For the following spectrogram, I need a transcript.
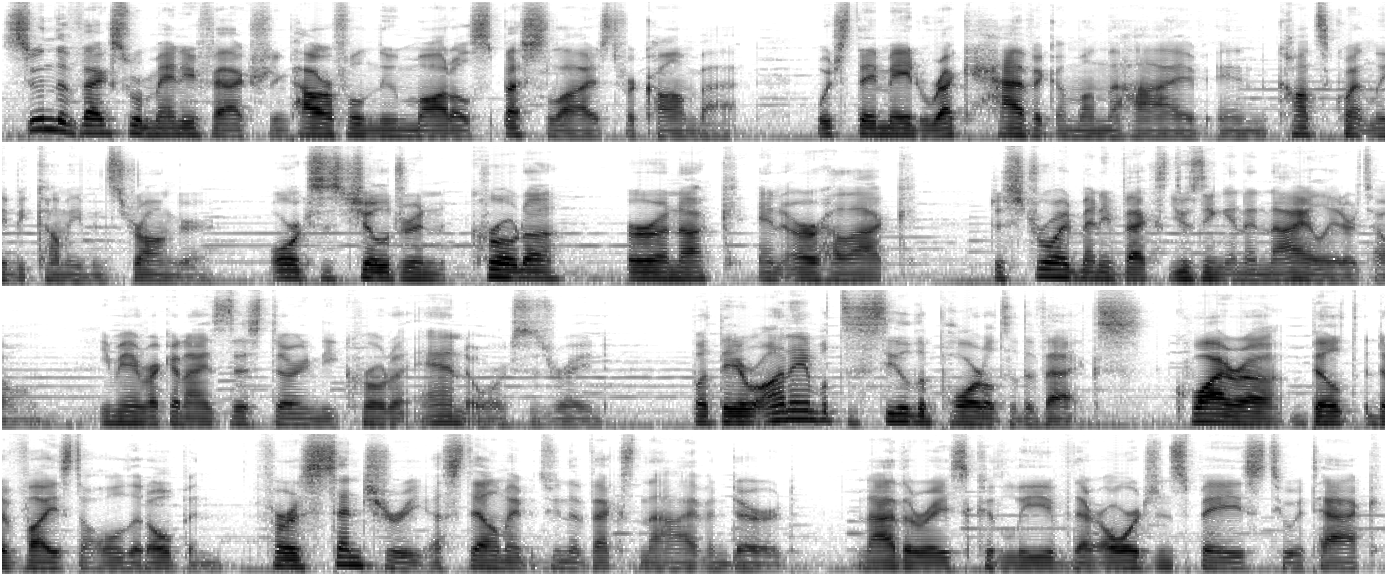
Soon the Vex were manufacturing powerful new models specialized for combat, which they made wreak havoc among the Hive and consequently become even stronger. Oryx's children, Crota, Ir Anûk, and Ir Halak, destroyed many Vex using an Annihilator Tome. You may recognize this during the Crota and Oryx's raid. But they were unable to seal the portal to the Vex. Quria built a device to hold it open. For a century, a stalemate between the Vex and the Hive endured. Neither race could leave their origin space to attack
